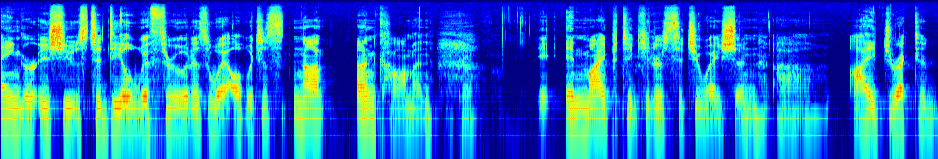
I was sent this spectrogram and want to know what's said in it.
anger issues to deal with through it as well, which is not uncommon. Okay. In my particular situation, uh, I directed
